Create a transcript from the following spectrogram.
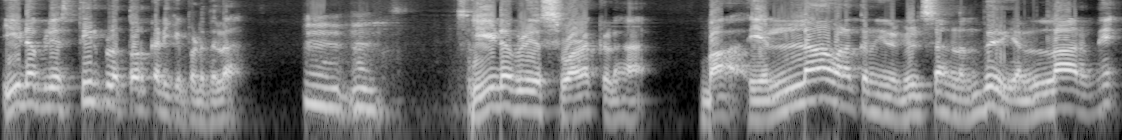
இடபிள்யூஎஸ் தீர்ப்புல தோற்கடிக்கப்படுதுல. இடபிள்யூஎஸ் வழக்குல பா- எல்லா வழக்கறிஞர் வில்சன்ல இருந்து எல்லாருமே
